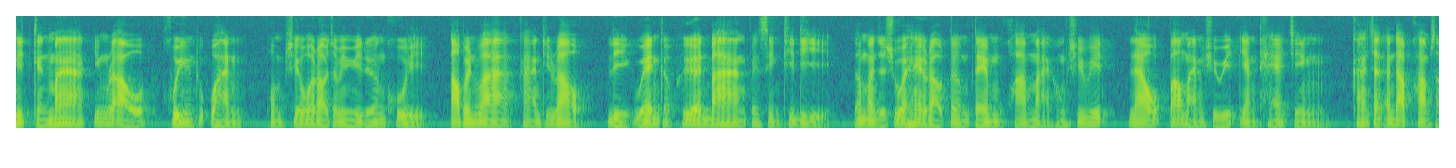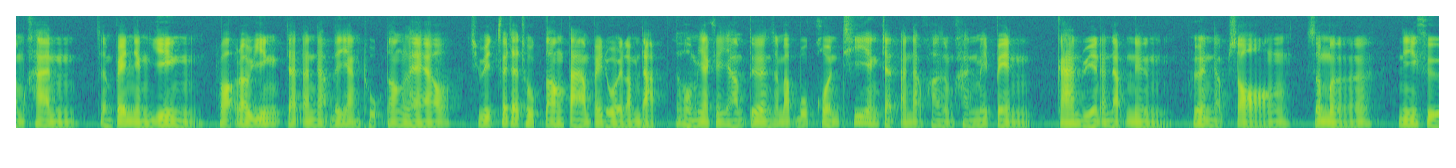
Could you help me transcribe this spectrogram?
นิทกันมาก ยิ่งเราคุยกันทุกวัน ผมเชื่อว่าเราจะไม่มีเรื่องคุย เอาเป็นว่าการที่เรา หลีกเว้นกับเพื่อนบ้างเป็นสิ่งที่ดี แล้วมันจะช่วยให้เราเติมเต็มความหมายของชีวิต แล้วเป้าหมายของชีวิตอย่างแท้จริง การจัดอันดับความสำคัญจำเป็นอย่างยิ่ง เพราะเรายิ่งจัดอันดับได้อย่างถูกต้องแล้ว ชีวิตก็จะถูกต้องตามไปโดยลำดับ และผมอยากจะย้ำเตือนสำหรับบุคคลที่ยังจัดอันดับความสำคัญไม่เป็น การเรียนอันดับหนึ่งเพื่อนอันดับสองเสมอ นี่คือ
